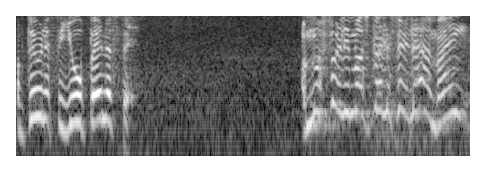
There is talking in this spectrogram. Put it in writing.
I'm doing it for your benefit. I'm not feeling much benefit now, mate.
